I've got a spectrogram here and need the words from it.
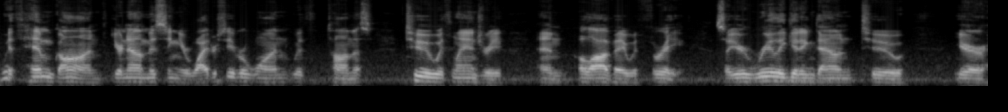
with him gone, you're now missing your wide receiver one with Thomas, two with Landry, and Olave with three. So you're really getting down to your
